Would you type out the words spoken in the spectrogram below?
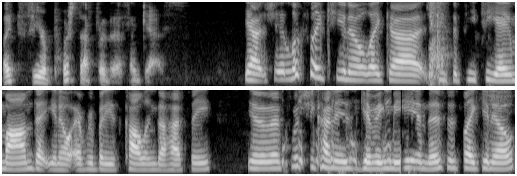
liked to see her push that for this. I guess. Yeah, she, it looks like you know, like uh, she's the PTA mom that you know everybody's calling the hussy. You know, that's what she kind of is giving me. And this is like, you know,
